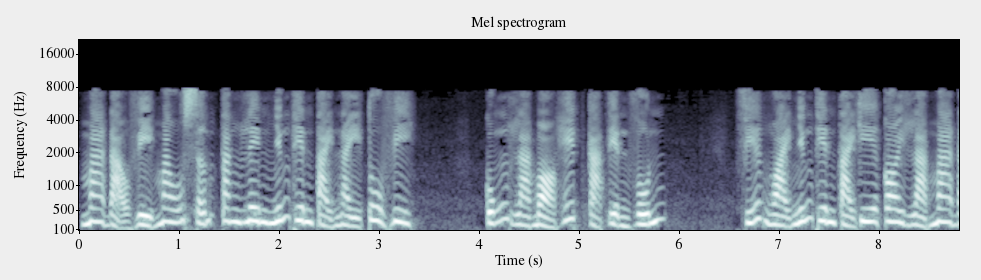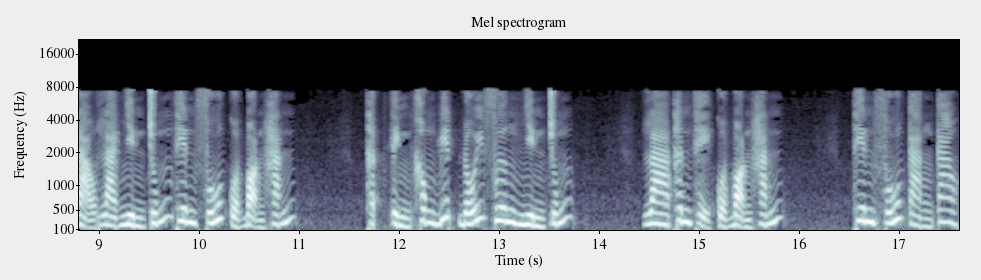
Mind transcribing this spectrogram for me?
Ma đạo vì mau sớm tăng lên những thiên tài này tu vi. Cũng là bỏ hết cả tiền vốn. Phía ngoài những thiên tài kia coi là ma đạo là nhìn chúng thiên phú của bọn hắn. Thật tình không biết đối phương nhìn chúng. Là thân thể của bọn hắn. Thiên phú càng cao.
